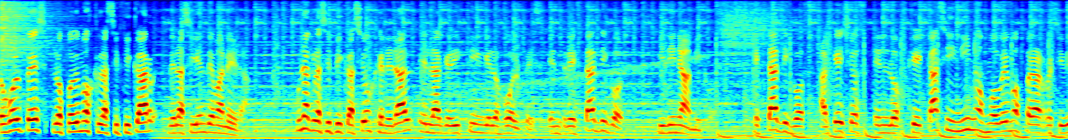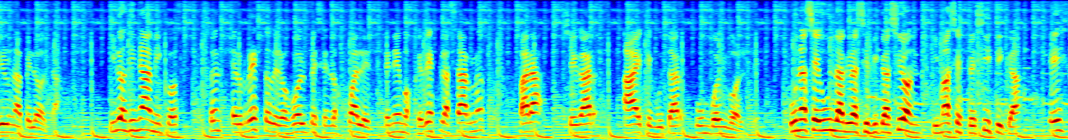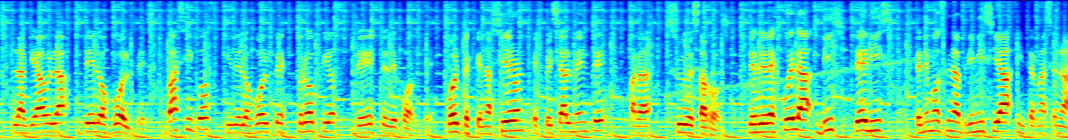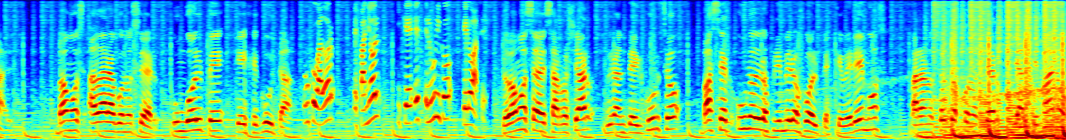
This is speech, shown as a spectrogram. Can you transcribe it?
Los golpes los podemos clasificar de la siguiente manera. Una clasificación general es la que distingue los golpes entre estáticos y dinámicos. Estáticos, aquellos en los que casi ni nos movemos para recibir una pelota. Y los dinámicos son el resto de los golpes en los cuales tenemos que desplazarnos para llegar a ejecutar un buen golpe. Una segunda clasificación y más específica es la que habla de los golpes básicos y de los golpes propios de este deporte. Golpes que nacieron especialmente para su desarrollo. Desde la escuela Beach Tennis tenemos una primicia internacional. Vamos a dar a conocer un golpe que ejecuta un jugador español y que es el único que lo hace. Lo vamos a desarrollar durante el curso. Va a ser uno de los primeros golpes que veremos para nosotros conocer de antemano.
